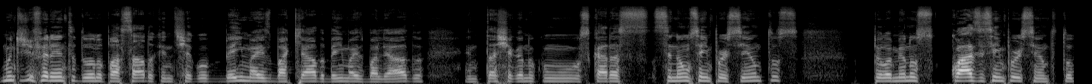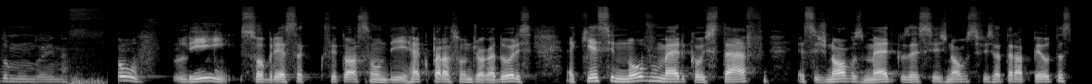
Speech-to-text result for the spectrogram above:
muito diferente do ano passado, que a gente chegou bem mais baqueado, bem mais balhado. A gente tá chegando com os caras, se não 100%, pelo menos quase 100% todo mundo aí, né? Eu li sobre essa situação de recuperação de jogadores é que esse novo medical staff, esses novos médicos, esses novos fisioterapeutas,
